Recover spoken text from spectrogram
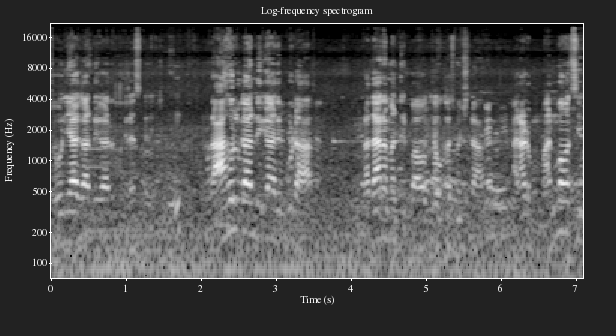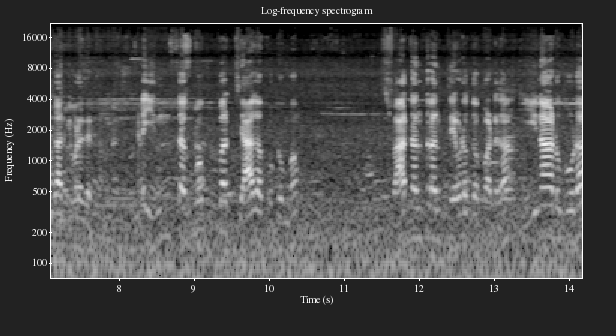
సోనియా గాంధీ గారు తిరస్కరించారు. రాహుల్ గాంధీ గారికి కూడా ప్రధానమంత్రి పదవికి అవకాశం వచ్చిన ఆనాడు మన్మోహన్ సింగ్ గారికి ఇవ్వడం జరిగింది. అంటే ఇంత గొప్ప త్యాగ కుటుంబం స్వాతంత్రం తేవడంతో పాటుగా ఈనాడు కూడా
